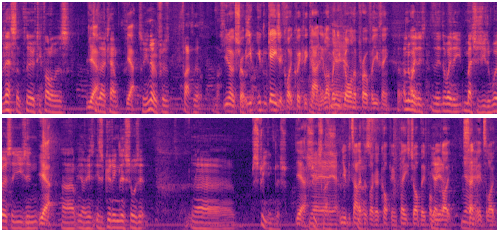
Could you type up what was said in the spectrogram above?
less than 30 followers Yeah. to their account. Yeah. So you know for a fact that You know, sure, you, you can gauge it quite quickly, can't you? Like when Yeah, you go yeah. on the profile, you think, And the way they the, the way they message you, the words they're using. Yeah. Uh, you know, is, is good English or is it uh, street English? yeah, Yeah, yeah, yeah. And you can tell if it's like a copy and paste job, they've probably Yeah, yeah. like Yeah, sent yeah. it to like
